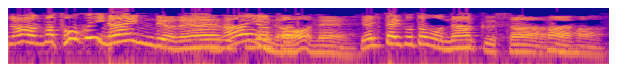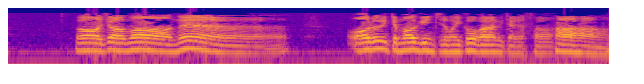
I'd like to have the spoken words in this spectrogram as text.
な。な、まあ、遠くにないんだよね。ないの？ねやりたいこともなくさ、はああ、じゃあまあね、歩いてマギンチでも行こうかなみたいなさ、いはい。はいはい。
